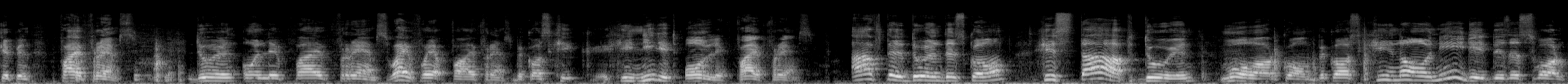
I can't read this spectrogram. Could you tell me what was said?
keeping five frames. Doing only five frames. Why five frames? Because he he needed only five frames. After doing this comb, he stopped doing more comb because he no needed this swarm.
